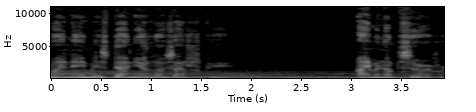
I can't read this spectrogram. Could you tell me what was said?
My name is Daniel Lazarski. I'm an observer.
